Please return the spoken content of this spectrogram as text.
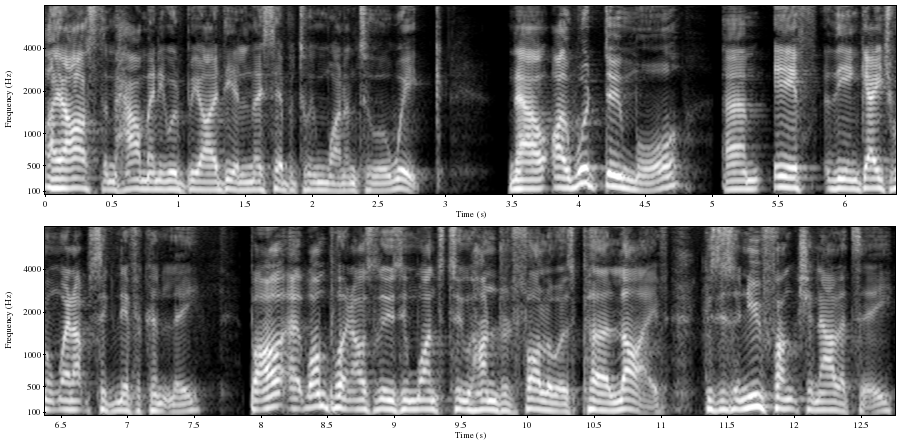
I asked them how many would be ideal, and they said between one and two a week. Now, I would do more um, if the engagement went up significantly. But at one point, I was losing one to 200 followers per live because it's a new functionality.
